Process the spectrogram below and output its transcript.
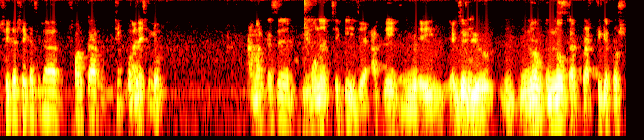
সেটা শেখ হাসিনা সরকার ঠিক মতো মানে- ছিল? আমার কাছে মনে হচ্ছে কি যে আপনি এই একজন নৌকার প্রার্থীকে প্রশ্ন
